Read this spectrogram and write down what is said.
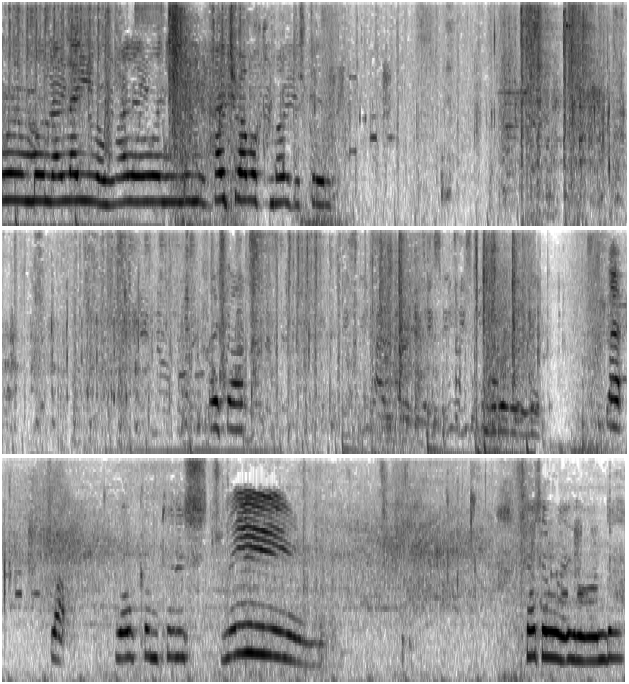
ومن علي وعلى ولي هاي شباب ما قدرت هاي شباب Yeah, yeah. Welcome to the stream. Shout out everyone.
